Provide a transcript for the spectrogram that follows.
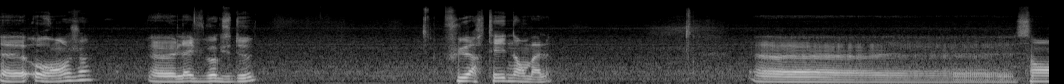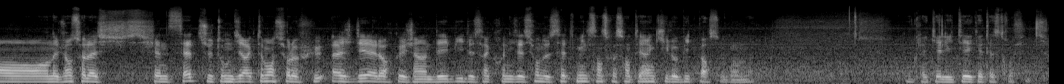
Euh, orange, euh, Livebox 2, flux Arte normal. Euh, sans, en avion sur la chaîne 7, je tombe directement sur le flux HD alors que j'ai un débit de synchronisation de 7161 kilobits par seconde. Donc la qualité est catastrophique.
